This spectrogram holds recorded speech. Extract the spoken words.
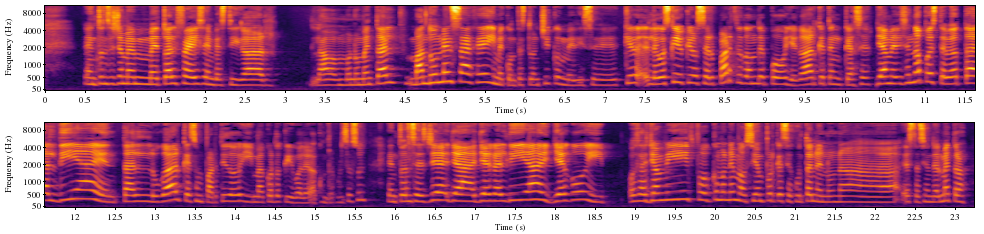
Entonces yo me meto al Face a investigar la Monumental, mando un mensaje y me contesta un chico y me dice, "Quiero- le digo, es que yo quiero ser parte, ¿dónde puedo llegar? ¿Qué tengo que hacer? Ya me dice, no, pues te veo tal día en tal lugar, que es un partido, y me acuerdo que igual era contra Cruz Azul. Entonces ya, ya llega el día y llego y, o sea, ya a mí fue como una emoción porque se juntan en una estación del metro.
